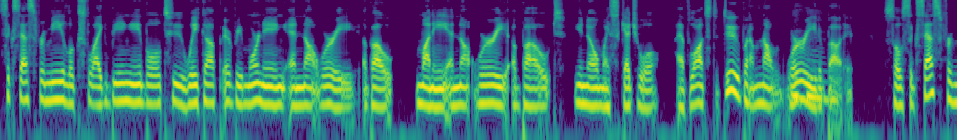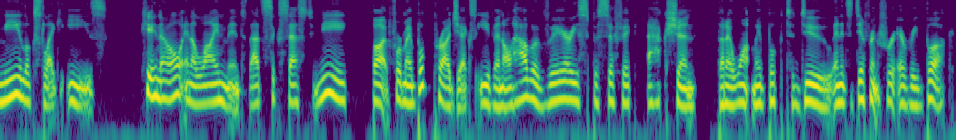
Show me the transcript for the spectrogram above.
success for me looks like being able to wake up every morning and not worry about money and not worry about, you know, my schedule. I have lots to do, but I'm not worried mm-hmm. about it. So success for me looks like ease you know, and alignment. That's success to me. But for my book projects, even, I'll have a very specific action that I want my book to do. And it's different for every book.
